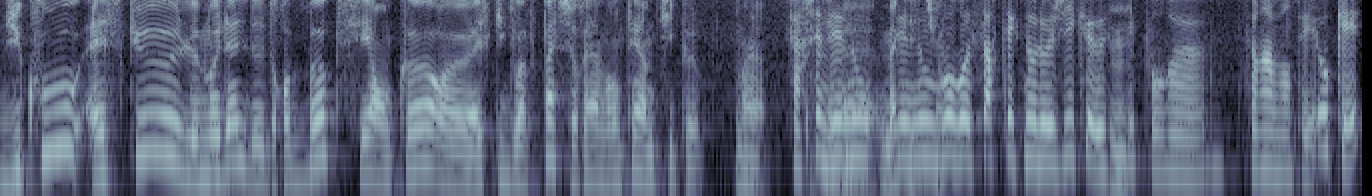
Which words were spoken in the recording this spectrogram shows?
du coup, est-ce que le modèle de Dropbox c'est encore, est-ce qu'ils doivent pas se réinventer un petit peu? Chercher des, nouveaux ressorts technologiques aussi mm. pour euh, se réinventer. Ok.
